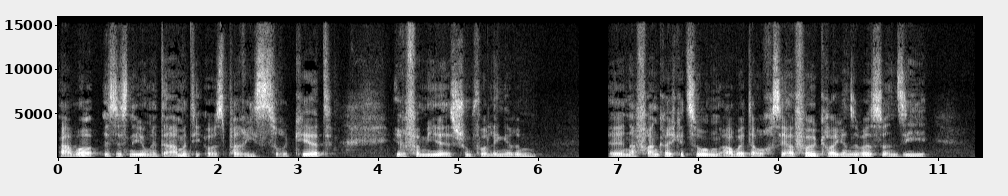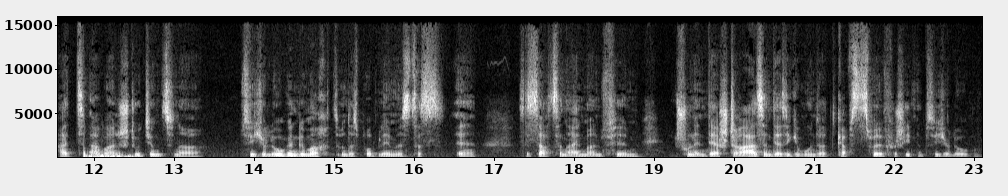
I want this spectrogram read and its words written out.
Aber es ist eine junge Dame, die aus Paris zurückkehrt. Ihre Familie ist schon vor längerem äh, nach Frankreich gezogen, arbeitet auch sehr erfolgreich und sowas. Und sie hat aber ein Studium zu einer Psychologin gemacht und das Problem ist, dass, äh, sie sagt dann einmal im Film, schon in der Straße, in der sie gewohnt hat, gab es zwölf verschiedene Psychologen.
